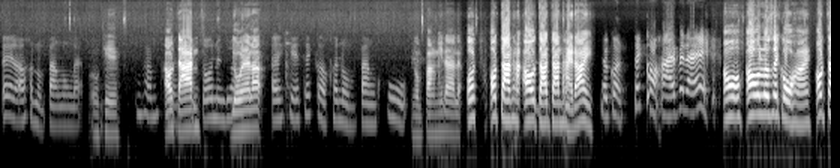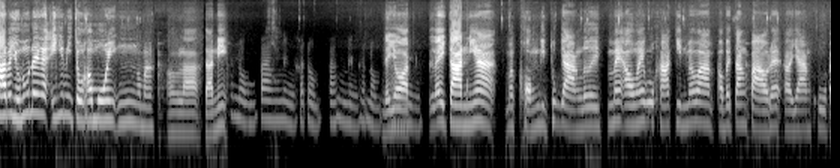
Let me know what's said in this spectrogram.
เอ้ยเราเอาขนมปังลงแล้วโอเค ทำเอาจาน โต๊ะหนึ่งด้วยโยนให้ละโอเคไส้กรอกขนมปังคู่ขนมปังนี้ได้แล้วโอ๊ยเอาจานหาเอาจานจานหายได้เดี๋ยวก่อนไส้กรอกหายไปไหนเอาเอาเราไส้กรอกหายเอาจานไปอยู่นู่นได้ไงไอ้ที่มีโจรขโมยอืมเอามาเอาละจานนี้ ขนมปังหนึ่งขนมปังหนึ่งขนมปังได้ยอดหนึ่งแล้วไอ้จานเนี้ยมันของดิบทุกอย่างเลย ไม่เอาให้ลูกค้ากินไม่ว่าเอาไปตั้งเปล่าได้วยเอาย่างคู่ไป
